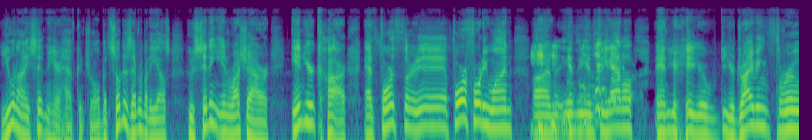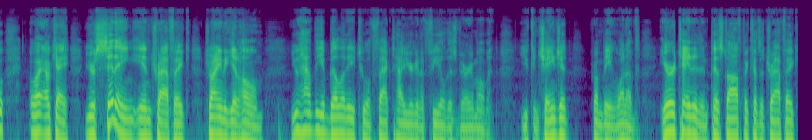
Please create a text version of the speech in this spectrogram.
you and I sitting here have control, but so does everybody else who's sitting in rush hour in your car at 430, eh, 441 on, um, in, in Seattle, and you're, you're, you're driving through. Oh, okay, you're sitting in traffic trying to get home. You have the ability to affect how you're going to feel this very moment. You can change it from being one of irritated and pissed off because of traffic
